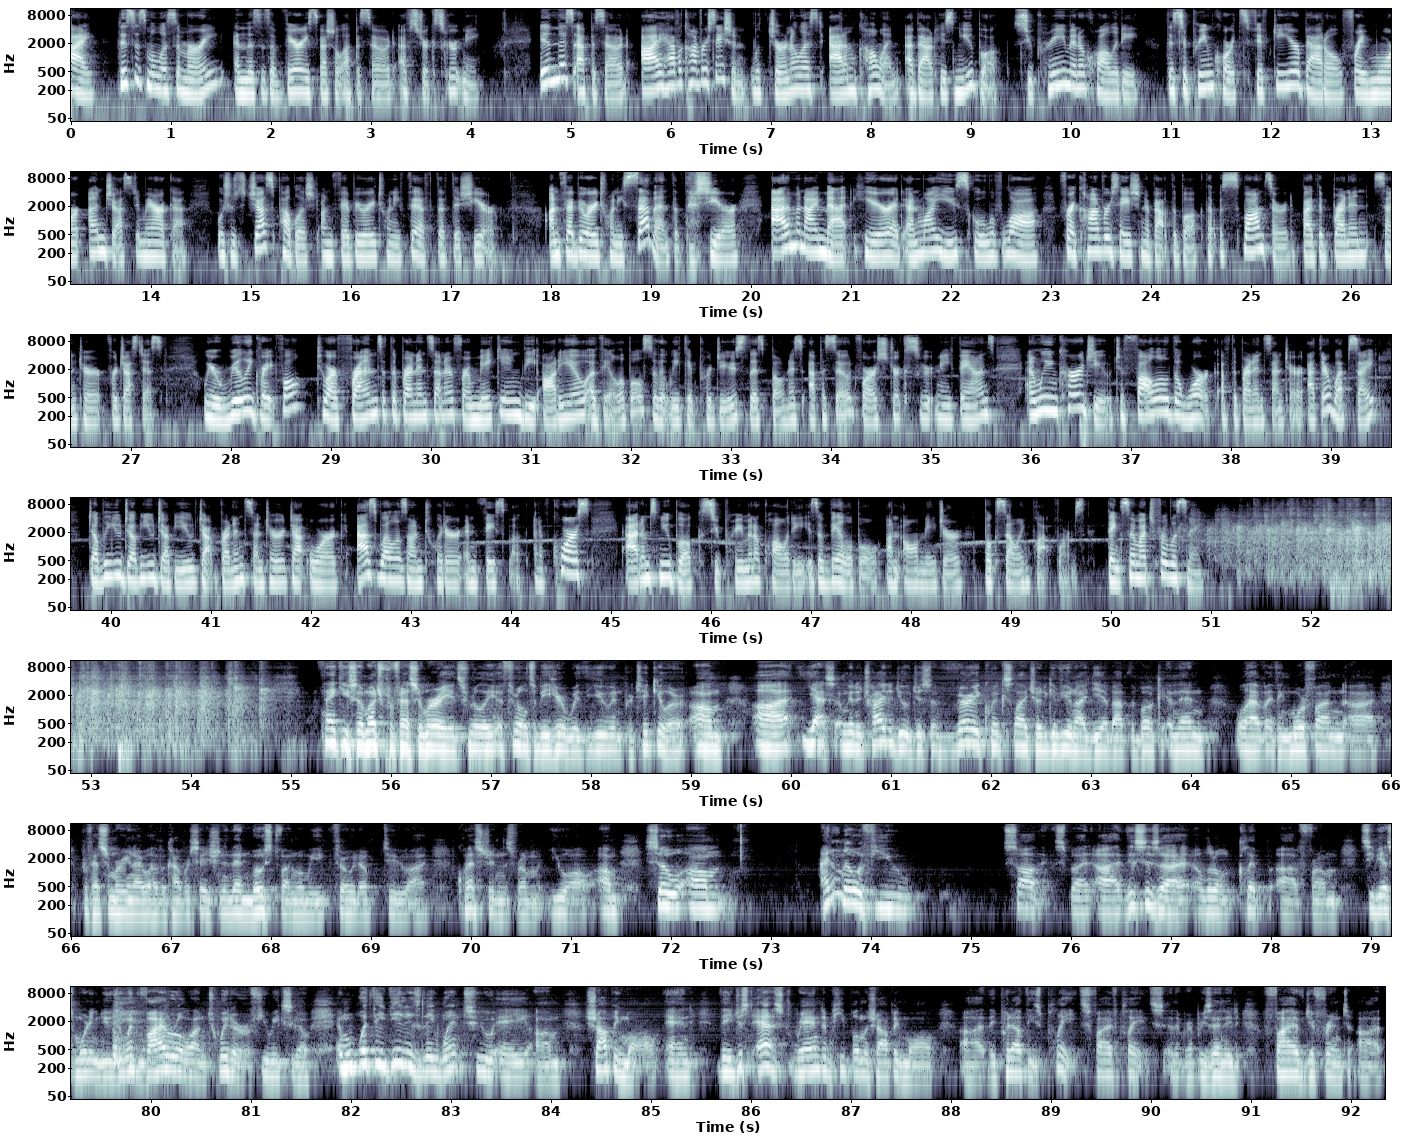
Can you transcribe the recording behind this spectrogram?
Hi, this is Melissa Murray, and this is a very special episode of Strict Scrutiny. In this episode, I have a conversation with journalist Adam Cohen about his new book, Supreme Inequality The Supreme Court's 50 Year Battle for a More Unjust America, which was just published on February 25th of this year. On February 27th of this year, Adam and I met here at NYU School of Law for a conversation about the book that was sponsored by the Brennan Center for Justice. We are really grateful to our friends at the Brennan Center for making the audio available so that we could produce this bonus episode for our strict scrutiny fans. And we encourage you to follow the work of the Brennan Center at their website, www.brennancenter.org, as well as on Twitter and Facebook. And of course, Adam's new book, Supreme Inequality, is available on all major book selling platforms. Thanks so much for listening. Thank you so much, Professor Murray. It's really a thrill to be here with you in particular. Um, uh, yes, I'm going to try to do just a very quick slideshow to give you an idea about the book, and then we'll have, I think, more fun. Uh, Professor Murray and I will have a conversation, and then most fun when we throw it up to uh, questions from you all. Um, so um, I don't know if you saw this, but uh, this is a, a little clip uh, from CBS Morning News. It went viral on Twitter a few weeks ago. And what they did is they went to a um, shopping mall and they just asked random people in the shopping mall, uh, they put out these plates, five plates, that represented five different uh,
